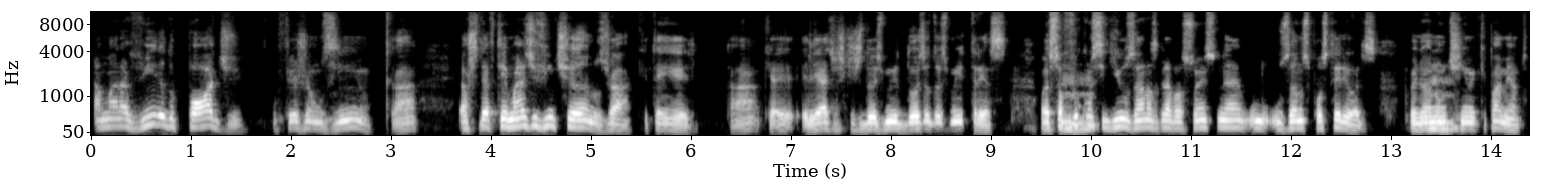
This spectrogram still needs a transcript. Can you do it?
a maravilha do pod, o feijãozinho, tá? Acho que deve ter mais de 20 anos já que tem ele tá? Que é, ele é acho que de 2002 a 2003. Mas só fui uhum. conseguir usar nas gravações, né, os anos posteriores, porque eu uhum. não tinha equipamento.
